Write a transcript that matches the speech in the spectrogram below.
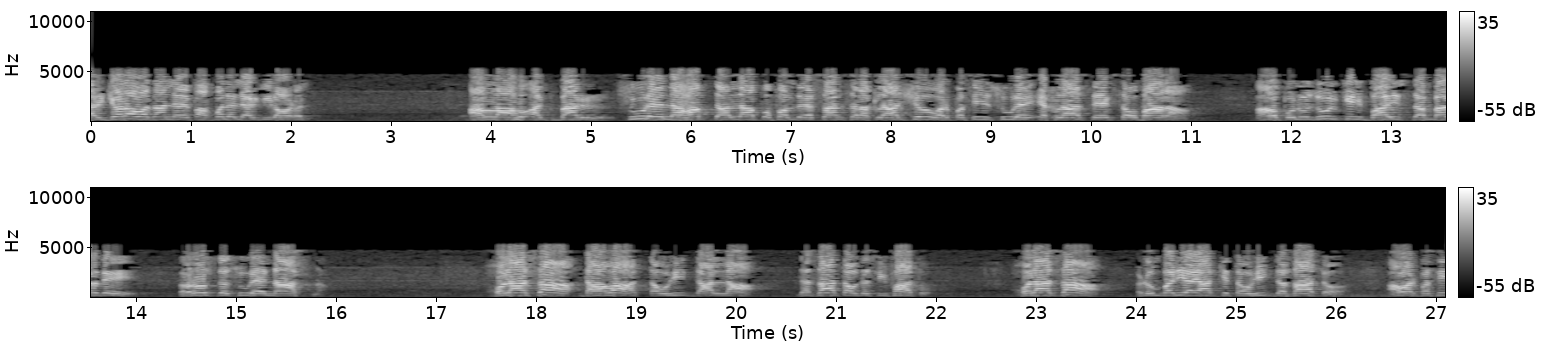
ارجړه وزن له خپل لړګی لاړل الله اکبر سوره لهب ته الله په فضل احسان سره اخلاص شو ورپسې سوره اخلاص ته 112 او په نزول کې 22 نمبر دی روز د سوره ناس نه خلاصہ دعوا توحید د الله د ذات او د صفاتو خلاصہ لومبني آیات کې توحید د ذات او ورپسې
